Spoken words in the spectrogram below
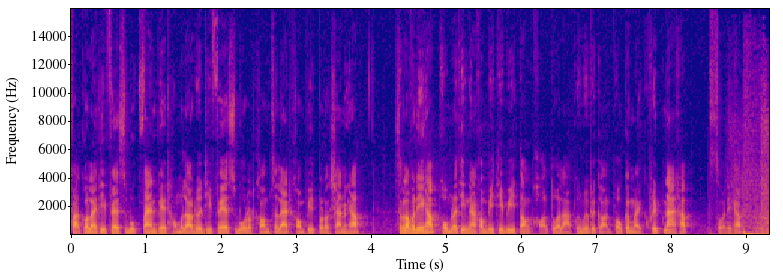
ฝากกดไลค์ที่ Facebook Fanpage ของพวกเราด้วยที่ facebook.com/competeproduction ครับสำหรับวันนี้ครับผมและทีมงาน Compete TV ต้องขอตัวลาเพื่อนๆไปก่อนพบกันใหม่คลิปหน้าครับ สวัสดีครับ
